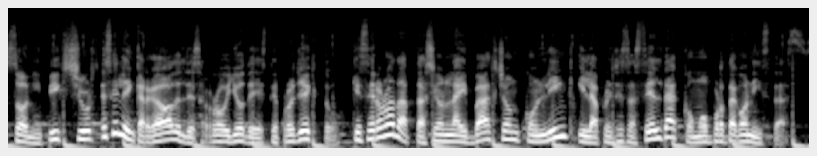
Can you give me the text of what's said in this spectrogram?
Sony Pictures es el encargado del desarrollo de este proyecto, que será una adaptación live action con Link y la princesa Zelda como protagonistas.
